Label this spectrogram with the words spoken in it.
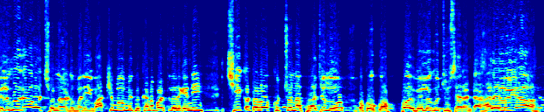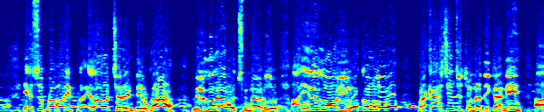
వెలుగుగా వచ్చున్నాడు. మరి ఈ వాక్యము మీకు కనపడతలేదు కానీ చీకటిలో కూర్చున్న ప్రజలు ఒక గొప్ప వెలుగు చూశారంట. హలెలుయా యేసు ప్రభు ఎలా వచ్చారంటే ఒక వెలుగుగా వచ్చున్నాడు. ఆ వెలుగు ఈ లోకములో ప్రకాశించుతున్నది కానీ ఆ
